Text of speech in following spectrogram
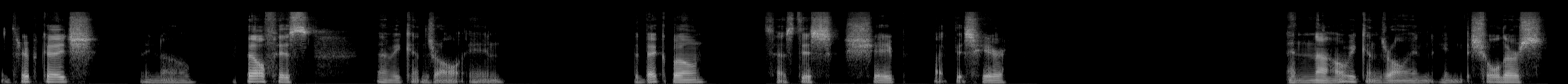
the rib cage, we know the pelvis, and we can draw in the backbone. It has this shape like this here. And now we can draw in, in the shoulders,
